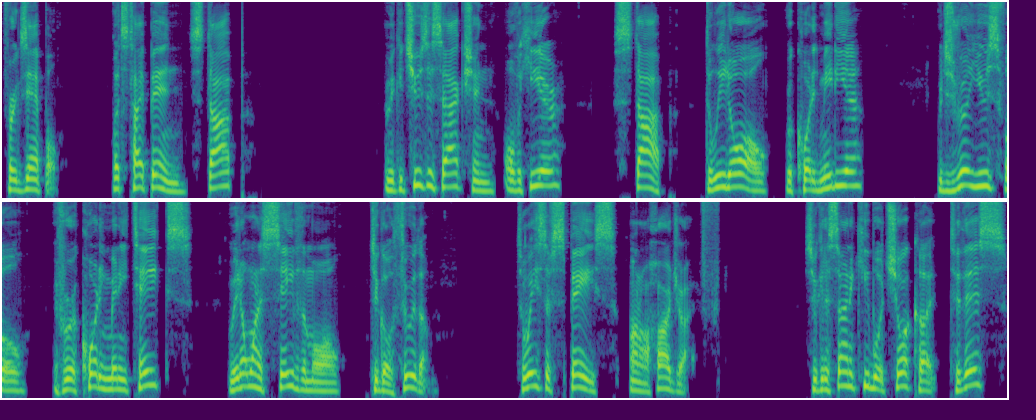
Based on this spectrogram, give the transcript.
For example, let's type in stop, and we can choose this action over here, stop, delete all recorded media, which is really useful if we're recording many takes, we don't want to save them all to go through them. It's a waste of space on our hard drive. So we can assign a keyboard shortcut to this,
